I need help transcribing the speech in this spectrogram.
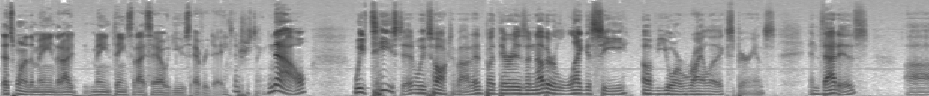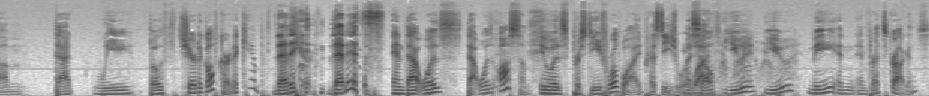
that's one of the main that I main things that I say I would use every day. Interesting. Now, we've teased it, we've talked about it, but there is another legacy of your Ryla experience, and that is um, that we both shared a golf cart at camp. That is year. that is and that was that was awesome. It was Prestige Worldwide. prestige worldwide. Myself, you, you, me, and, and Brett Scroggins.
